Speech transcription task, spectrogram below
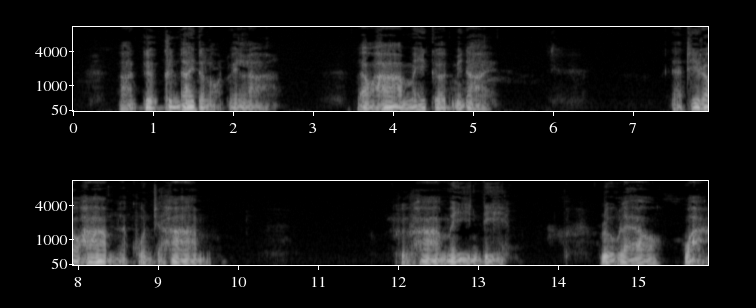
ๆ อาจเกิดขึ้นได้ตลอดเวลา เราห้ามไม่ให้เกิดไม่ได้ แต่ที่เราห้ามและควรจะห้าม คือห้ามไม่ยินดี รู้แล้ววาง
